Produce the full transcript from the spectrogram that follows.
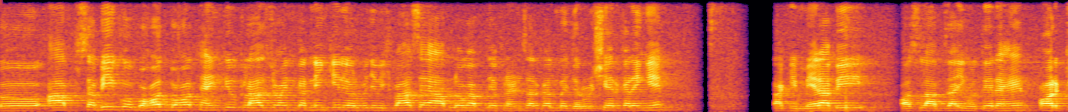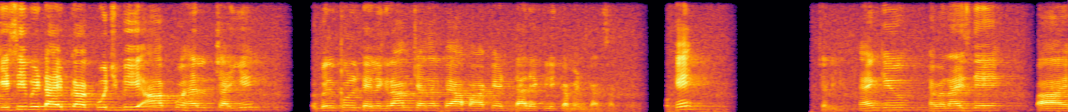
तो आप सभी को बहुत बहुत थैंक यू क्लास ज्वाइन करने के लिए और मुझे विश्वास है आप लोग अपने फ्रेंड सर्कल में ज़रूर शेयर करेंगे ताकि मेरा भी हौसला अफजाई होते रहे और किसी भी टाइप का कुछ भी आपको हेल्प चाहिए तो बिल्कुल टेलीग्राम चैनल पे आप आके डायरेक्टली कमेंट कर सकते हैं। ओके चलिए thank you have a nice day bye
